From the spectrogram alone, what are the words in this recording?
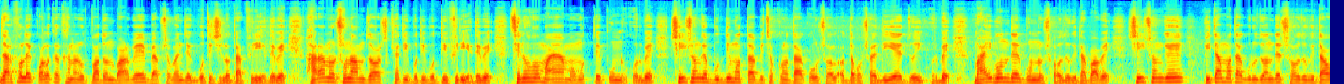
যার ফলে কলকারখানার উৎপাদন বাড়বে, ব্যবসা বাণিজ্যে গতিশীলতা ফিরিয়ে দেবে। হারানো সুনাম, যশ, খ্যাতি, প্রতিপত্তি ফিরিয়ে দেবে। স্নেহ, মায়া, মমত্বে পূর্ণ করবে। সেই সঙ্গে বুদ্ধিমত্তা, বিচক্ষণতা, কৌশল অধ্যাবসায় দিয়ে জয়ী করবে। ভাই বোনদের পূর্ণ সহযোগিতা পাবে। সেই সঙ্গে পিতামাতা, গুরুজনদের সহযোগিতাও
